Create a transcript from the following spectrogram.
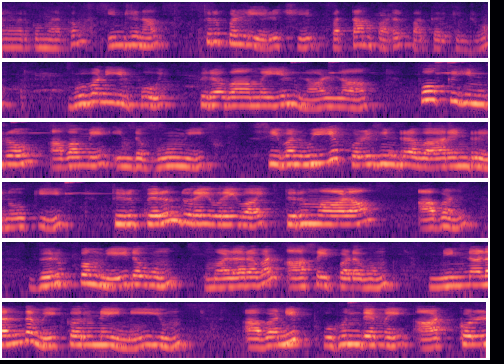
அனைவருக்கும் வணக்கம். இன்று நாம் திருப்பள்ளி எழுச்சியில் பத்தாம் பாடல் பார்க்க இருக்கின்றோம். புவனியில் போய் பிறவாமையில் நாள் நாம் போக்குகின்றோம் அவமே இந்த பூமி. சிவன் உய்ய பொழுகின்றவாறென்று நோக்கி திருப்பெருந்துரை உரைவாய் திருமாலாம் அவன் விருப்பம் எய்தவும் மலரவன் ஆசைப்படவும் நின்னலர்ந்த மெய்க்கருணை நீயும் அவனிற் புகுந்தெமை ஆட்கொள்ள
